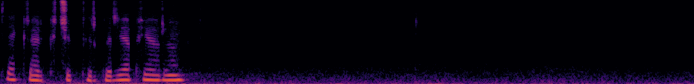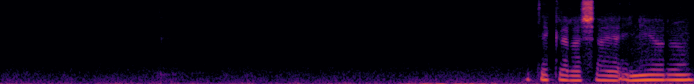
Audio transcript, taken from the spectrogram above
Tekrar küçük pırpır yapıyorum. Tekrar aşağıya iniyorum.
